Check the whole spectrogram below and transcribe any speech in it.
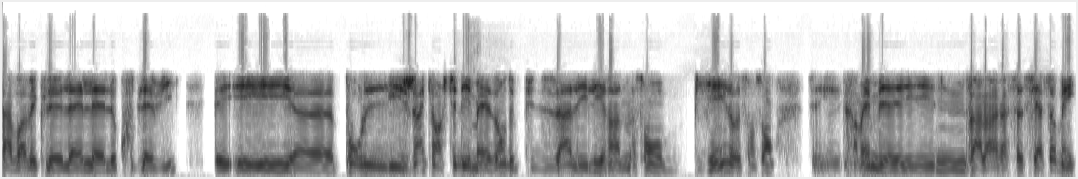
Ça va avec le, le, le coût de la vie. Et, euh, pour les gens qui ont acheté des maisons depuis 10 ans, les, rendements sont bien, là, sont, sont quand même une valeur associée à ça, mais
